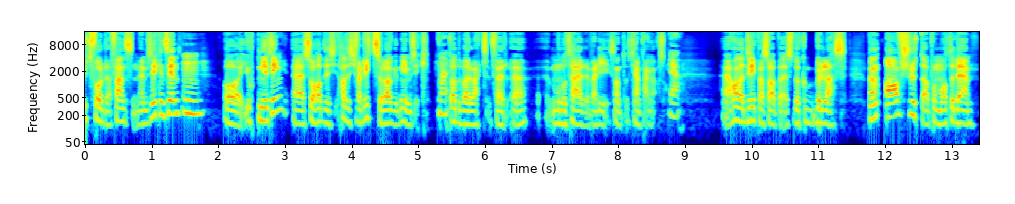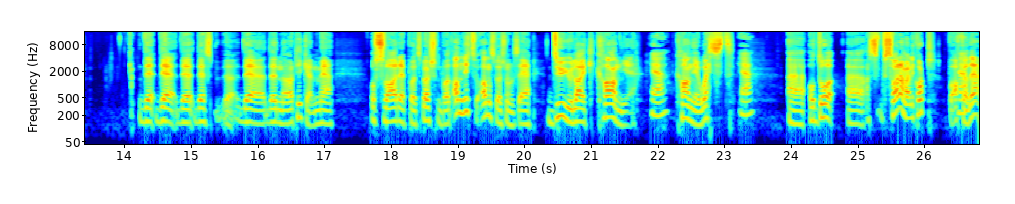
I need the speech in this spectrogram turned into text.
utfordre fansen med musikken sin, mm. og gjort nye ting, uh, så hadde det ikke vært vits å lage ny musikk. Nei. Det hadde bare vært for uh, monetær verdi ikke sant? å tjene penger. Og sånn. Ja. Han har dritbra svar på det, så dere burde lese. Men han avslutta på en måte det, det, det, det, den artikkelen med å svare på et spørsmål på et annet, annet spørsmål som er Do you like Kanye? Yeah. Kanye West. Yeah. Uh, og da uh, svarer han veldig kort på akkurat det.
